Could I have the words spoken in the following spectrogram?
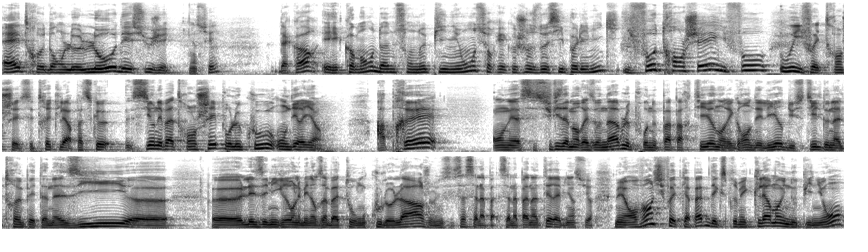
être dans le lot des sujets. Bien sûr. D'accord? Et comment on donne son opinion sur quelque chose d'aussi polémique? Il faut trancher, il faut... Oui, il faut être tranché, c'est très clair. Parce que si on n'est pas tranché, pour le coup, on dit rien. Après, on est assez suffisamment raisonnable pour ne pas partir dans les grands délires du style Donald Trump est un nazi. Euh, les émigrés, on les met dans un bateau, on coule au large. Ça, ça n'a pas, d'intérêt, bien sûr. Mais en revanche, il faut être capable d'exprimer clairement une opinion.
